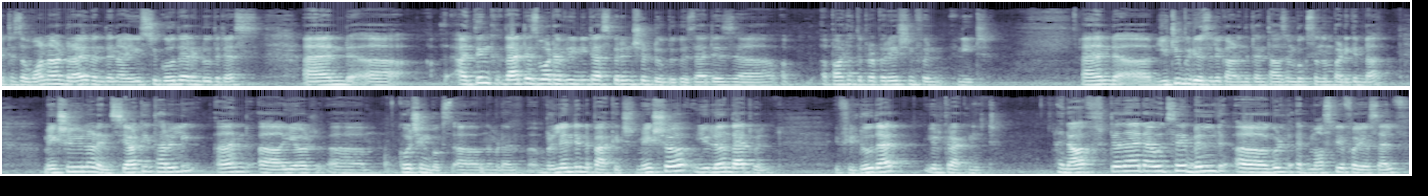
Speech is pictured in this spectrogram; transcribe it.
ഇറ്റ് ഇസ് എ വൺ അവർ ഡ്രൈവ് ആൻഡ് ദെൻ ഐ യൂസ് ടു ഗോ ദർ ആൻഡ് ഡു ദ ടെസ്റ്റ് ആൻഡ് I think that is what every NEET aspirant should do because that is uh, a, part of the preparation for NEET. And uh, YouTube videos like on the 10,000 books on them, padikinda. Make sure you learn NCERT thoroughly and uh, your um, coaching books, uh, brilliant in a package. Make sure you learn that well. If you do that, you'll crack NEET. And after that, I would say build a good atmosphere for yourself.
